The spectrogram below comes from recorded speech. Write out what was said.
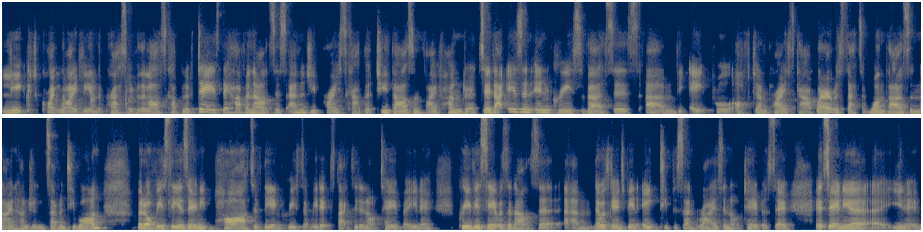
leaked quite widely in the press over the last couple of days, they have announced this energy price cap at 2,500. So that is an increase versus um, the April Ofgem price cap, where it was set at 1,971. But obviously, is only part of the increase that we'd expected in October. You know, previously it was announced that um, there was going to be an 80% rise in October. So it's only a, a you know,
